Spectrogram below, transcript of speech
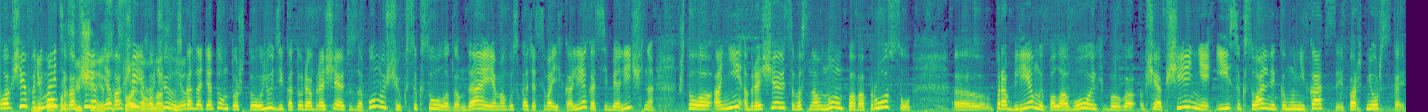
вообще, понимаете, вообще, я вообще я хочу сказать о том, то, что люди, которые обращаются за помощью к сексологам, да, я могу сказать от своих коллег, от себя лично, что они обращаются в основном по вопросу э, проблемы половой, вообще общения и сексуальной коммуникации, партнерской.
